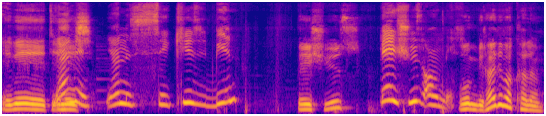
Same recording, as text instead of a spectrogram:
evet Yani Enes. yani 8511. 511. Hadi bakalım.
